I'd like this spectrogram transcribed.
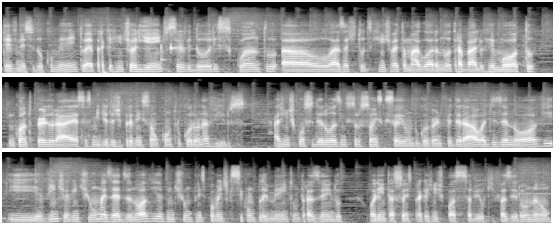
teve nesse documento é para que a gente oriente os servidores quanto às atitudes que a gente vai tomar agora no trabalho remoto, enquanto perdurar essas medidas de prevenção contra o coronavírus. A gente considerou as instruções que saíram do governo federal, a 19 e a 20 a 21, mas é a 19 e a 21 principalmente que se complementam, trazendo orientações para que a gente possa saber o que fazer ou não.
